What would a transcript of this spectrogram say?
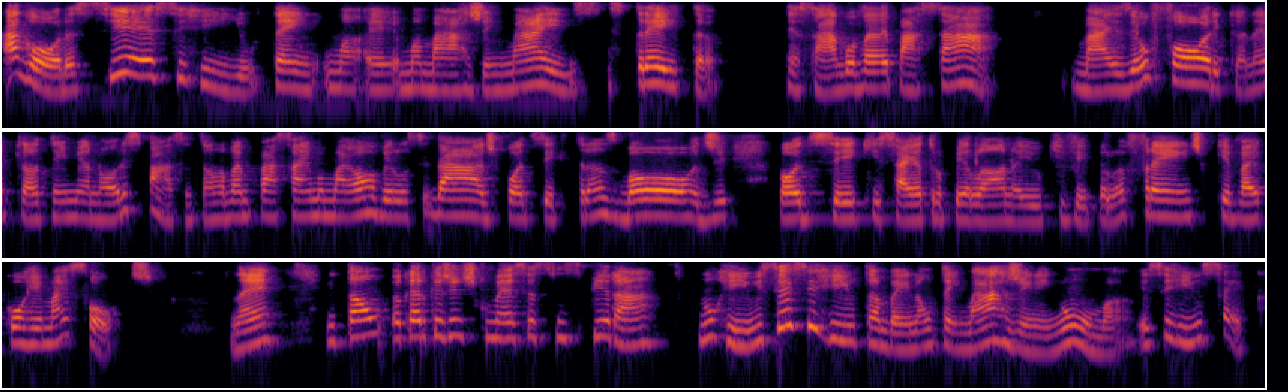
Agora, se esse rio tem uma, é, uma margem mais estreita, essa água vai passar mais eufórica, né? Porque ela tem menor espaço, então ela vai passar em uma maior velocidade, pode ser que transborde, pode ser que saia atropelando aí o que vê pela frente, porque vai correr mais forte, né? Então, eu quero que a gente comece a se inspirar no rio. E se esse rio também não tem margem nenhuma, esse rio seca.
